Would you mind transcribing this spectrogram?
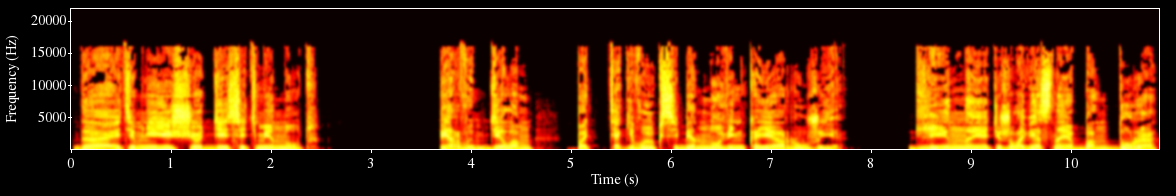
Дайте мне еще десять минут». Первым делом подтягиваю к себе новенькое оружие. Длинная тяжеловесная бандура,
